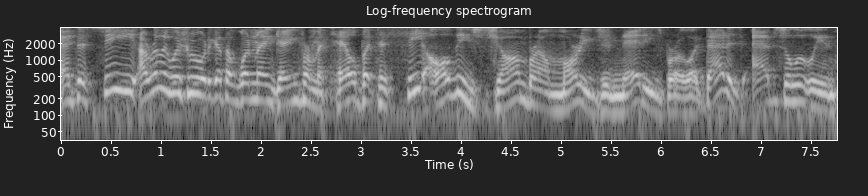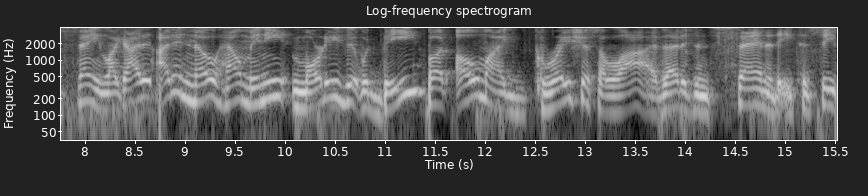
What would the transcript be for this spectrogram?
and to see, I really wish we would have got the one-man gang from Mattel, but to see all these John Brown Marty Jannetty's, bro. Like, that is absolutely insane. Like, I, did, I didn't know how many Martys it would be, but oh my gracious alive, that is insanity to see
